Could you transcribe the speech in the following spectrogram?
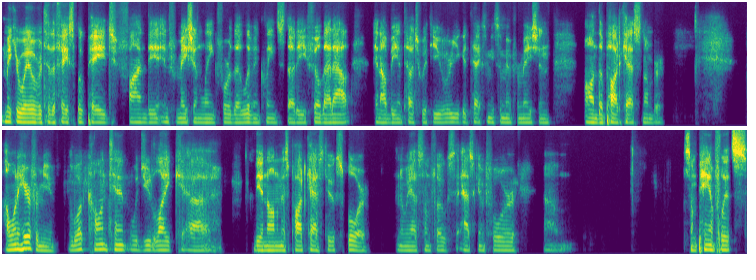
make your way over to the Facebook page, find the information link for the Living Clean study, fill that out, and I'll be in touch with you. Or you could text me some information on the podcast number. I want to hear from you. What content would you like uh, the Anonymous podcast to explore? Know we have some folks asking for um, some pamphlets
